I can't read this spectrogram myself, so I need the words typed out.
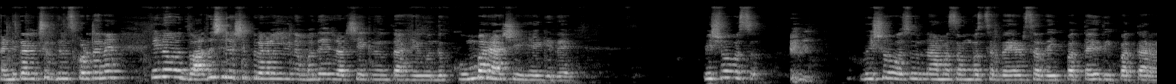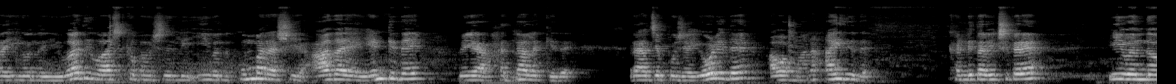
ಖಂಡಿತ ವೀಕ್ಷಕರು ತಿಳಿಸ್ಕೊಡ್ತೇನೆ. ಇನ್ನು ದ್ವಾದಶಿ ನಕ್ಷತ್ರಗಳಲ್ಲಿ ನಮ್ಮದೇ ನಮ್ಮದೇ ರಾಶಿಯಾಗಿರುವಂತಹ ಈ ಒಂದು ಕುಂಭ ರಾಶಿ ಹೇಗಿದೆ? ವಿಶ್ವವಸು ವಿಶ್ವವಸು ನಾಮ ಸಂವತ್ಸರದ ಎರಡ್ ಸಾವಿರದ ಇಪ್ಪತ್ತೈದು, ಇಪ್ಪತ್ತಾರರ ಈ ಒಂದು ಯುಗಾದಿ ವಾರ್ಷಿಕ ಭವಿಷ್ಯದಲ್ಲಿ ಈ ಒಂದು ಕುಂಭ ರಾಶಿಯ ಆದಾಯ ಎಂಟಿದೆ, ವ್ಯಯ ಹದಿನಾಲ್ಕಿದೆ. ರಾಜ್ಯ ಪೂಜೆ ಏಳಿದೆ ಅವಮಾನ ಐದಿದೆ. ಖಂಡಿತ ವೀಕ್ಷಕರೇ, ಈ ಒಂದು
